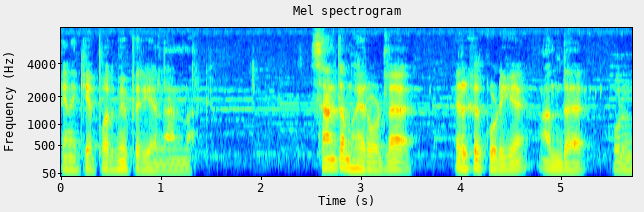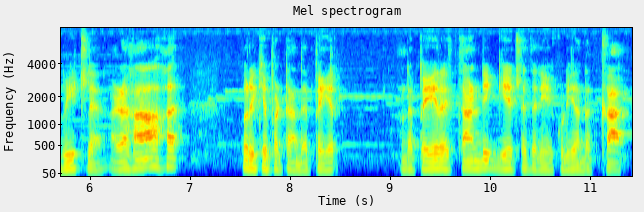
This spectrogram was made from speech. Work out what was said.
எனக்கு எப்போதுமே பெரிய லேண்ட்மார்க் சாந்தமகை ரோட்டில் இருக்கக்கூடிய அந்த ஒரு வீட்டில் அழகாக பொறிக்கப்பட்ட அந்த பெயர். அந்த பெயரை தாண்டி கேட்டில் தெரியக்கூடிய அந்த கார்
